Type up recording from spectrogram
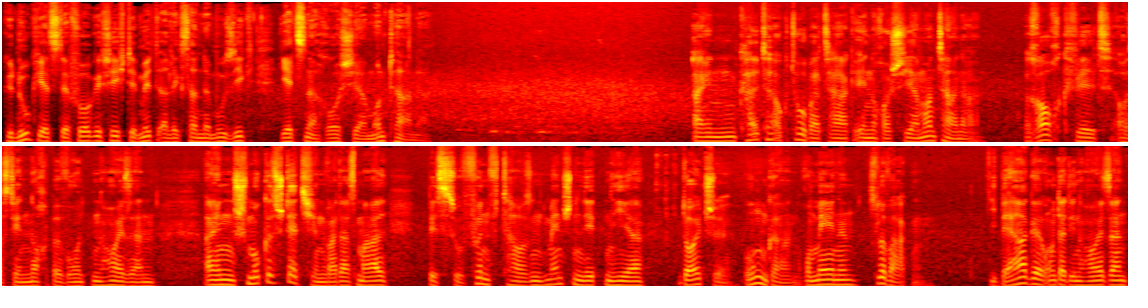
Genug jetzt der Vorgeschichte mit Alexander Musik, jetzt nach Rochia Montana. Ein kalter Oktobertag in Rochia Montana. Rauch quillt aus den noch bewohnten Häusern. Ein schmuckes Städtchen war das mal. Bis zu 5000 Menschen lebten hier. Deutsche, Ungarn, Rumänen, Slowaken. Die Berge unter den Häusern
